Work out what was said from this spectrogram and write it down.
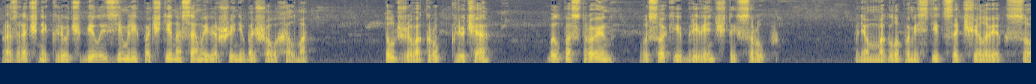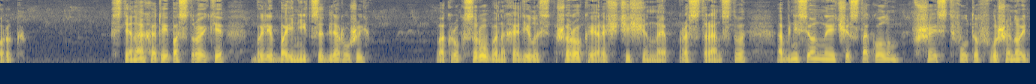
Прозрачный ключ бил из земли почти на самой вершине большого холма. Тут же вокруг ключа был построен высокий бревенчатый сруб. В нем могло поместиться человек сорок. В стенах этой постройки были бойницы для ружей. Вокруг сруба находилось широкое расчищенное пространство, обнесенное чистоколом в шесть футов вышиной,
